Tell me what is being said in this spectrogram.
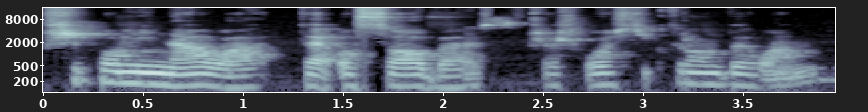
przypominała tę osobę z przeszłości, którą byłam.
